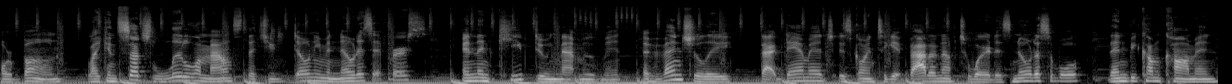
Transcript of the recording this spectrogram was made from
or bone, like in such little amounts that you don't even notice at first, and then keep doing that movement, eventually that damage is going to get bad enough to where it is noticeable, then become common,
